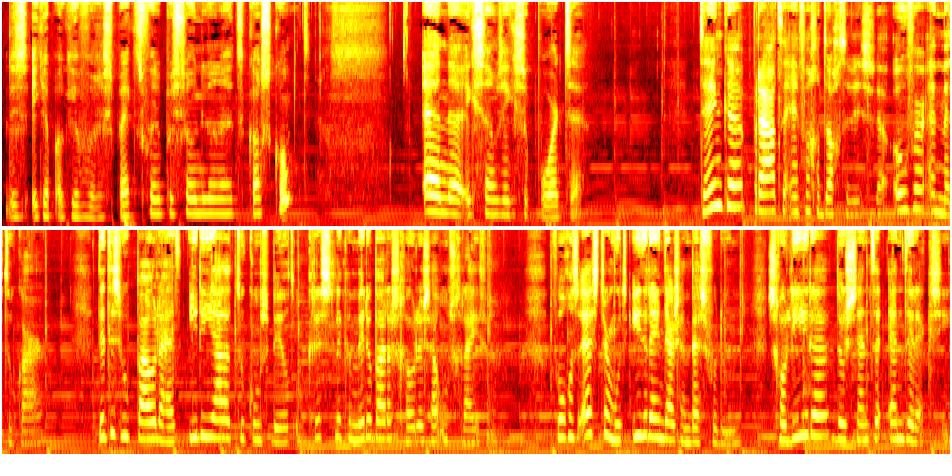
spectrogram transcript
dus ik heb ook heel veel respect voor de persoon die dan uit de kast komt. En uh, ik zou hem zeker supporten. Denken, praten en van gedachten wisselen over en met elkaar. Dit is hoe Paula het ideale toekomstbeeld op christelijke middelbare scholen zou omschrijven. Volgens Esther moet iedereen daar zijn best voor doen: scholieren, docenten en directie.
